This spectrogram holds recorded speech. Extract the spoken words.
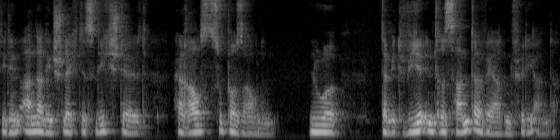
die den anderen in schlechtes Licht stellt, herauszuposaunen, nur damit wir interessanter werden für die anderen.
